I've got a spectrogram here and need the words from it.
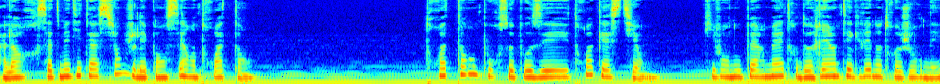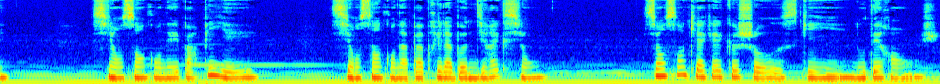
alors cette méditation, je l'ai pensée en trois temps. Trois temps pour se poser trois questions qui vont nous permettre de réintégrer notre journée. Si on sent qu'on est éparpillé, si on sent qu'on n'a pas pris la bonne direction, si on sent qu'il y a quelque chose qui nous dérange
